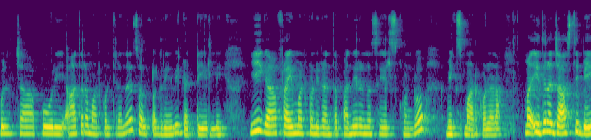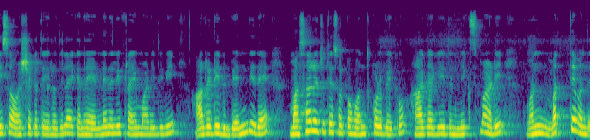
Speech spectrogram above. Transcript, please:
ಕುಲ್ಚಾ, ಪೂರಿ ಆ ಥರ ಮಾಡ್ಕೊಳ್ತೀರಂದರೆ ಸ್ವಲ್ಪ ಗ್ರೇವಿ ಗಟ್ಟಿ ಇರಲಿ. ಈಗ ಫ್ರೈ ಮಾಡ್ಕೊಂಡಿರೋಂಥ ಪನ್ನೀರನ್ನು ಸೇರಿಸ್ಕೊಂಡು ಮಿಕ್ಸ್ ಮಾಡ್ಕೊಳ್ಳೋಣ. ಮ, ಇದನ್ನು ಜಾಸ್ತಿ ಬೇಯಿಸೋ ಅವಶ್ಯಕತೆ ಇರೋದಿಲ್ಲ, ಯಾಕೆಂದರೆ ಎಣ್ಣೆಯಲ್ಲಿ ಫ್ರೈ ಮಾಡಿದ್ದೀವಿ ಆಲ್ರೆಡಿ ಇದು ಬೆಂದಿದೆ. ಮಸಾಲೆ ಜೊತೆ ಸ್ವಲ್ಪ ಹೊಂದ್ಕೊಳ್ಬೇಕು, ಹಾಗಾಗಿ ಇದನ್ನು ಮಿಕ್ಸ್ ಮಾಡಿ ಒಂದು, ಮತ್ತೆ ಒಂದು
